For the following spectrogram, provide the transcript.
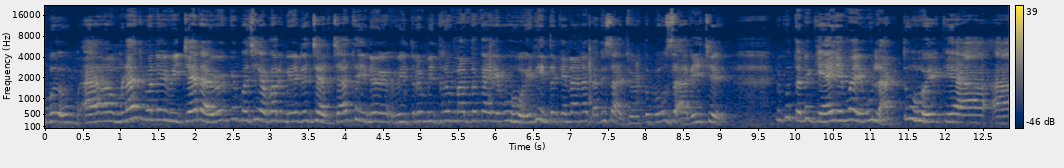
હમણાં જ મને વિચાર આવ્યો કે પછી અમારે બેને ચર્ચા થઈને મિત્ર મિત્રમાં તો કાંઈ એવું હોય નહીં, તો કે, ના ના, તારી સાચવડ તો બહુ સારી છે. મેં તને ક્યાંય એમાં એવું લાગતું હોય કે આ આ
